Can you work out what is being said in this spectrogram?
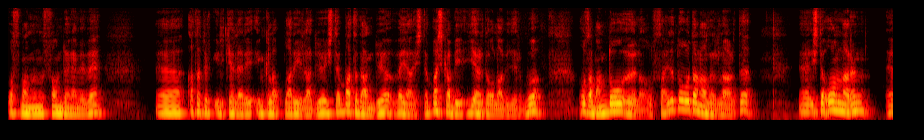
Osmanlı'nın son dönemi ve e, Atatürk ilkeleri, inkılaplarıyla diyor işte batıdan diyor veya işte başka bir yerde olabilir bu. O zaman Doğu öyle olsaydı Doğu'dan alırlardı. E, işte onların e,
